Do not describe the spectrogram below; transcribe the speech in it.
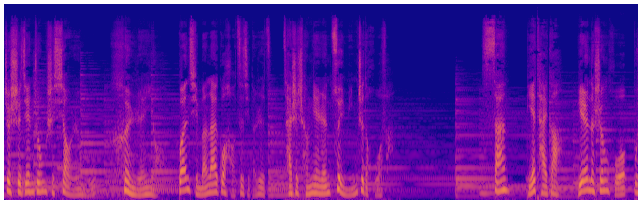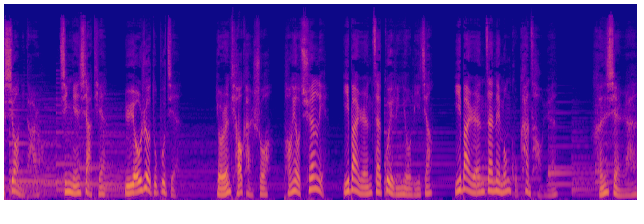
这世间中是笑人无，恨人有。关起门来过好自己的日子，才是成年人最明智的活法。三，别抬杠，别人的生活不希望你打扰。今年夏天，旅游热度不减。有人调侃说，朋友圈里一半人在桂林游漓江，一半人在内蒙古看草原。很显然，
